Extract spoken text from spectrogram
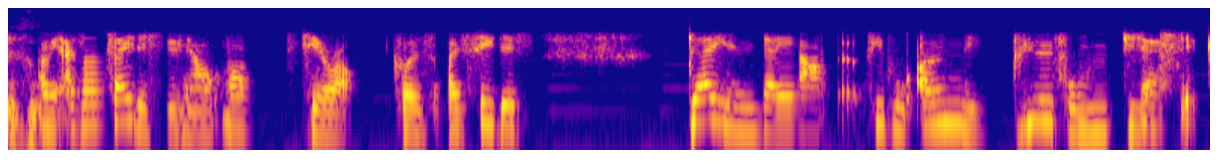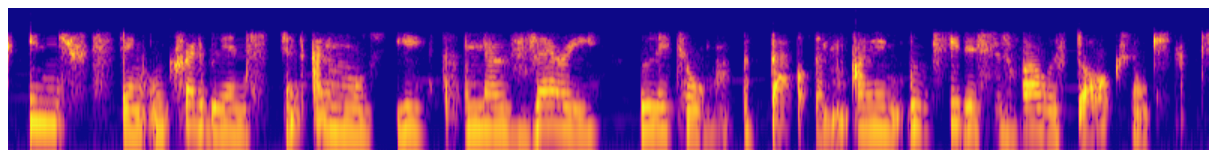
Mhm. I mean, as I say this to you now, my tear up because I see this day in, day out. that People own these beautiful, majestic, interesting, incredibly intelligent animals, yet they know very little about them. I mean, we see this as well with dogs and cats.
